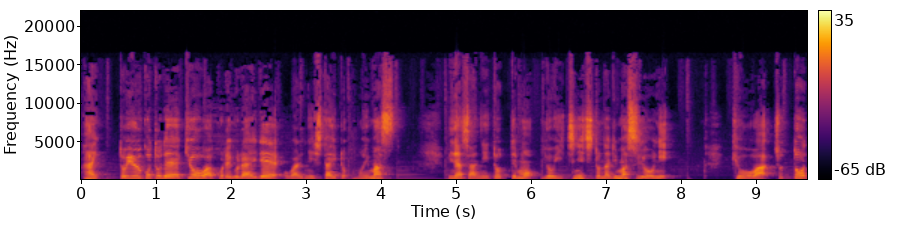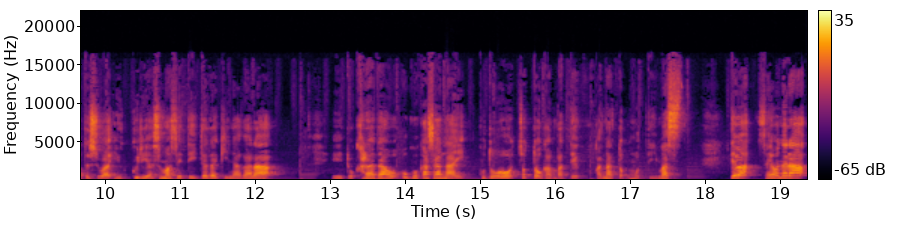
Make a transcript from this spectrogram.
はい。ということで、今日はこれぐらいで終わりにしたいと思います。皆さんにとっても良い一日となりますように、今日はちょっと私はゆっくり休ませていただきながら、えっ、ー、と、体を動かさないことをちょっと頑張っていこうかなと思っています。では、さようなら。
